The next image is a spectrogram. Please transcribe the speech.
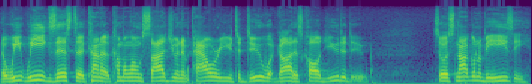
No, we, we exist to kind of come alongside you and empower you to do what God has called you to do. So it's not going to be easy.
